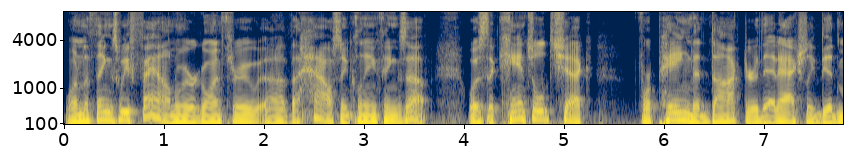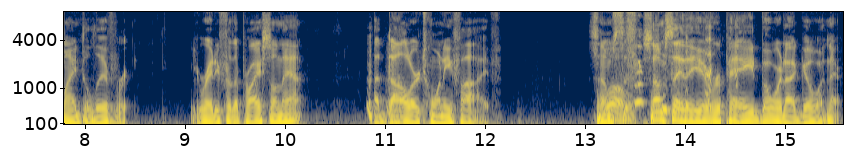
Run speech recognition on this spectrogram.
One of the things we found when we were going through uh, the house and cleaning things up was the canceled check for paying the doctor that actually did my delivery. You ready for the price on that? a dollar twenty-five. Some some say they overpaid, but we're not going there.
